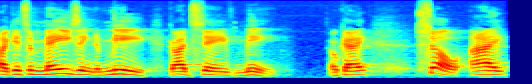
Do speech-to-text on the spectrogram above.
Like, it's amazing to me, God saved me. Okay? So, I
